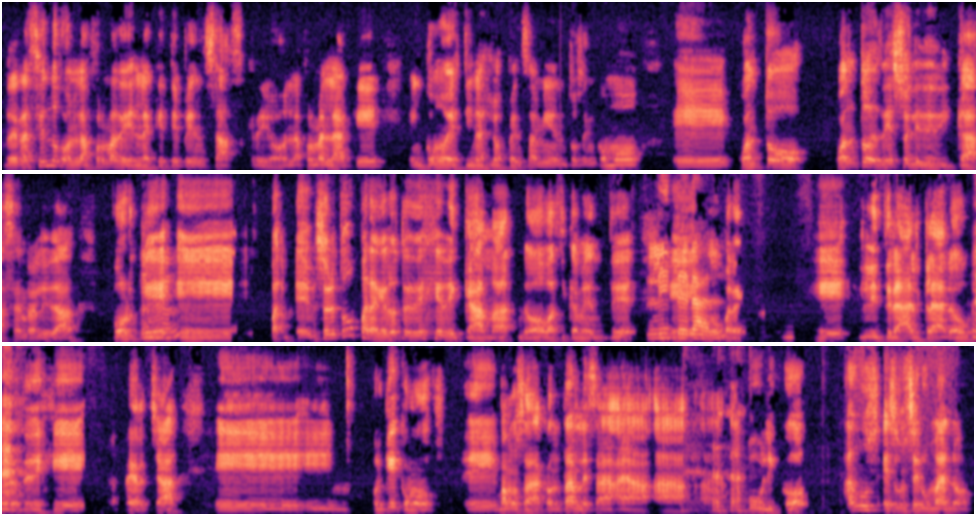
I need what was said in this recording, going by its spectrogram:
renaciendo con la forma de, en la que te pensás, creo, en la forma en la que, en cómo destinas los pensamientos, en cómo, eh, cuánto, cuánto de eso le dedicas en realidad, porque, eh, eh, sobre todo para que no te deje de cama, ¿no? Básicamente. Literal. Para que, literal, claro, que no te deje la percha. porque como vamos a contarles al público, Agus es un ser humano,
